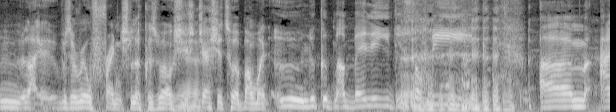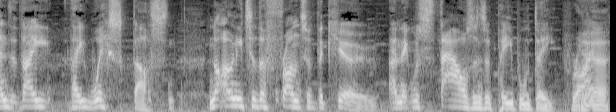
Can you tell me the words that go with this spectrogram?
ooh, like it was a real French look as well. She Yeah. just gestured to her bum, went ooh look at my belly, this not me. um, and they they whisked us not only to the front of the queue, and it was thousands of people deep, right? Yeah.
